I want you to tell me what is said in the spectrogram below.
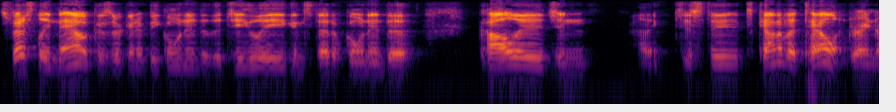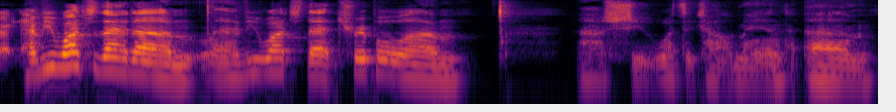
especially now because they're going to be going into the G League instead of going into college, and I think just it's kind of a talent drain right now. Have you watched that? Um, have you watched that triple? Um, oh shoot, what's it called, man? Um,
